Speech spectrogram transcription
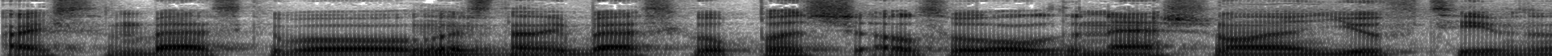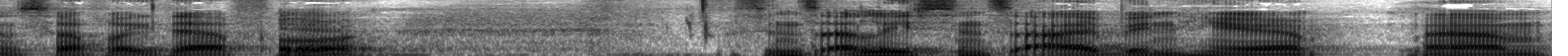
Iceland basketball, Icelandic basketball, plus also all the national and youth teams and stuff like that for since at least since I've been here. Um,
